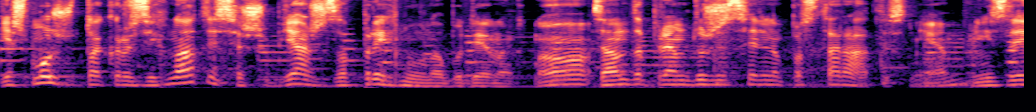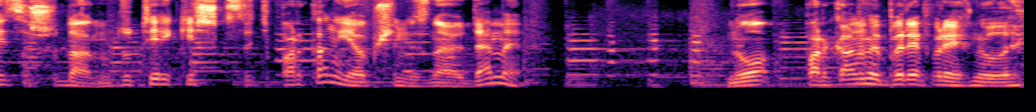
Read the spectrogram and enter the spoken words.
я ж можу так розігнатися, щоб я аж запригнув на будинок. Ну, це треба прям дуже сильно постаратись, ні? Мені здається, що да. Ну тут є якийсь, кстати, паркан, я взагалі не знаю, де ми. Ну, паркан ми перепригнули.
